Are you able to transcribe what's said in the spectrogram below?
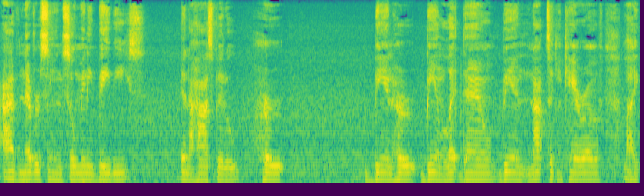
I've never seen so many babies in a hospital hurt, being hurt, being let down, being not taken care of. Like,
